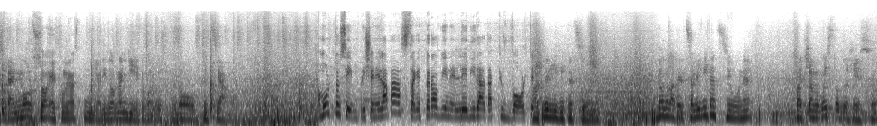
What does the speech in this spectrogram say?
si dà il morso è come una spugna, ritorna indietro quando lo frizziamo. Molto semplice nella pasta che però viene levitata più volte. A tre levitazioni. Dopo la terza levitazione facciamo questo processo.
